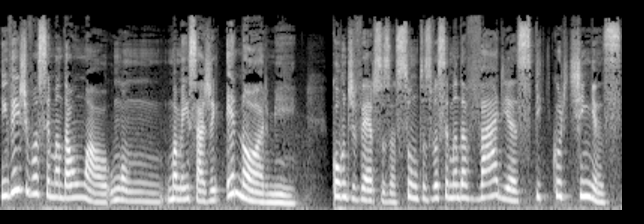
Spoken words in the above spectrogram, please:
em vez de você mandar um- um- uma mensagem enorme com diversos assuntos, você manda várias curtinhas.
